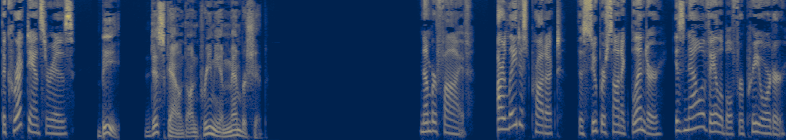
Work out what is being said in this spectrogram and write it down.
The correct answer is B. Discount on premium membership. Number 5. Our latest product, the Supersonic Blender, is now available for pre-order.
